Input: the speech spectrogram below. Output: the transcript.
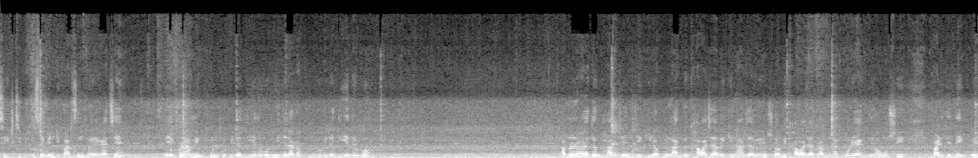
সিক্সটি সেভেন্টি পার্সেন্ট হয়ে গেছে। এরপর আমি ফুলকপিটা দিয়ে দেবো, ভেজে রাখা ফুলকপিটা দিয়ে দেবো। আপনারা হয়তো ভাবছেন যে কীরকম লাগবে, খাওয়া যাবে কি না যাবে, সবই খাওয়া যাবে। আপনারা করে একদিন অবশ্যই বাড়িতে দেখবেন,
